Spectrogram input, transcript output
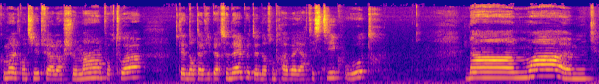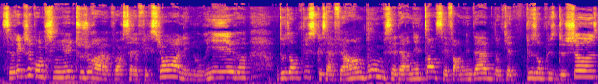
comment elles continuent de faire leur chemin pour toi, peut-être dans ta vie personnelle, peut-être dans ton travail artistique ou autre? Ben moi, euh, c'est vrai que je continue toujours à avoir ces réflexions, à les nourrir, d'autant plus que ça fait un boom ces derniers temps, c'est formidable, donc il y a de plus en plus de choses.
